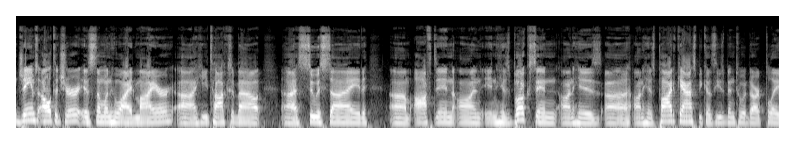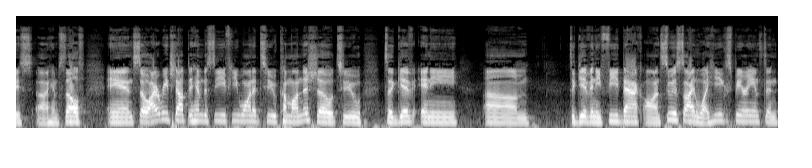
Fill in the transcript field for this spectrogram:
James Altucher is someone who I admire. Uh, he talks about uh, suicide um, often on in his books and on his uh, on his podcast because he's been to a dark place uh, himself. And so I reached out to him to see if he wanted to come on this show to to give any um, to give any feedback on suicide and what he experienced. And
